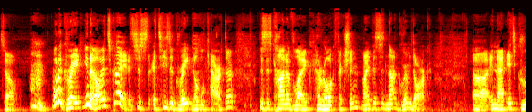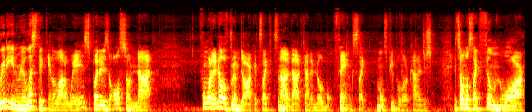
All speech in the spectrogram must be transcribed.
So, what a great, you know, it's great. It's just, it's he's a great, noble character. This is kind of like heroic fiction, right? This is not grimdark. Uh, in that it's gritty and realistic in a lot of ways, but it is also not. From what I know of grimdark, it's like it's not about kind of noble things. Like most people are kind of just. It's almost like film noir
